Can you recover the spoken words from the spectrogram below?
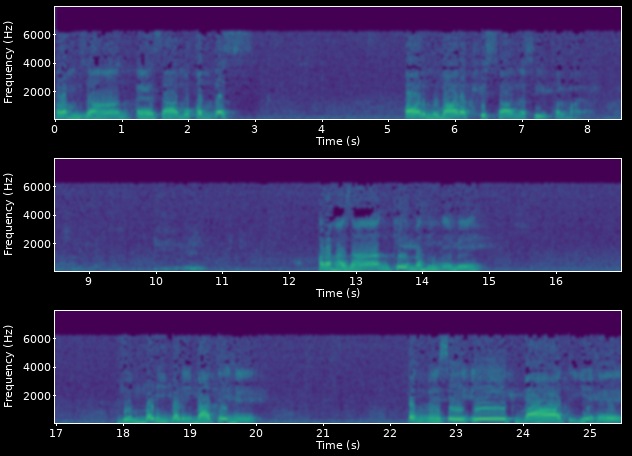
رمضان ایسا مقدس اور مبارک حصہ نصیب فرمایا۔ رمضان کے مہینے میں جو بڑی بڑی باتیں ہیں، ان میں سے ایک بات یہ ہے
